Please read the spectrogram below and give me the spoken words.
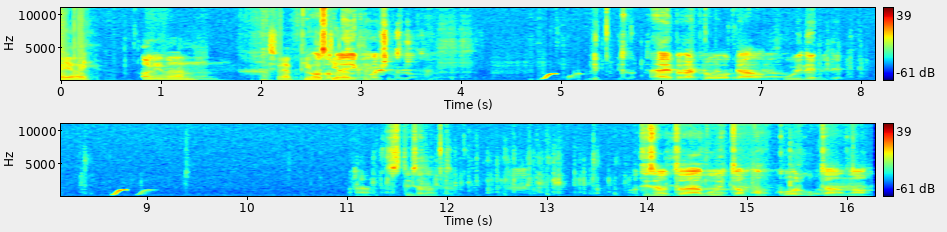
Ajaj, Animán. most nem Az, piút amelyik most itt helyben megpróbálok elhújni. Hát, ez 15. Ha 15-tel elbújtam, akkor utána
